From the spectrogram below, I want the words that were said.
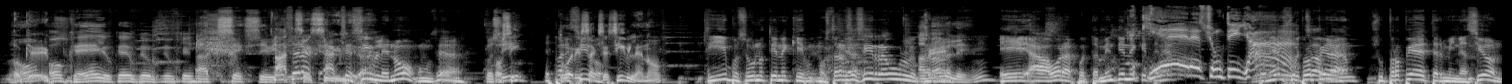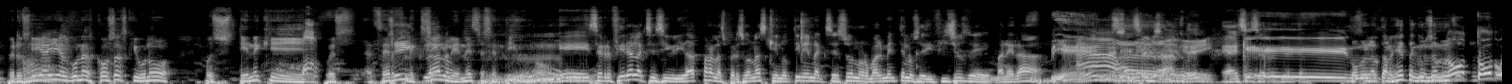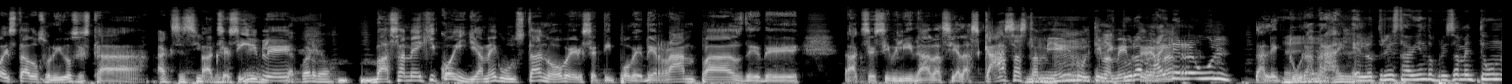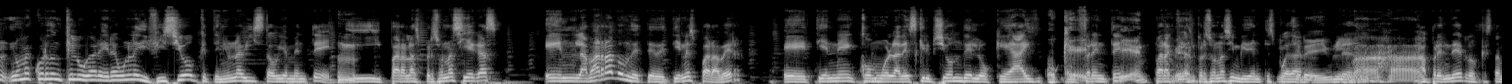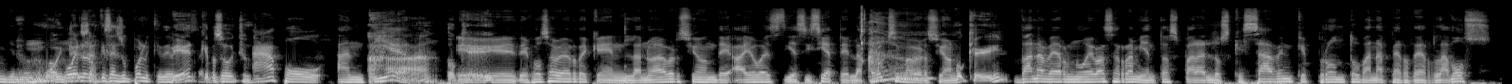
Ok. Ok, ok, ok, ok, ok. Ser accesibilidad. accesible, ¿no? Como sea. Pues ¿O sí. sí? es Tú eres accesible, ¿no? Sí, pues uno tiene que mostrarse así, Raúl. Amable, ¿eh? Eh, ahora, pues también tiene que tener, ¿Quieres un tener su, propia, su propia determinación, pero sí hay algunas cosas que uno pues tiene que pues ser Sí, flexible claro. en ese sentido, ¿no? Eh, se refiere a la accesibilidad para las personas que no tienen acceso normalmente a los edificios de manera. Bien, Ah, sí, ok, interesante. ok. A eso Que, se refiere. Como la tarjeta que usamos No nosotros. Todo Estados Unidos está Accesible. accesible. Sí, de acuerdo. Vas a México y ya me gusta, ¿no? Ver ese tipo de, de rampas, de, de accesibilidad hacia las casas también, últimamente. Lectura ¿verdad? braille, Raúl. La lectura Eh, braille. El otro día estaba viendo precisamente un, no me acuerdo en qué lugar, era un edificio que tenía una vista, obviamente, Mm. y para las personas ciegas, en la barra donde te detienes para ver, eh, tiene como la descripción de lo que hay enfrente bien, para que bien. las personas invidentes puedan Increíble. eh, aprender lo que están viendo. Muy O bueno, lo que se supone que debe Bien, estar ¿qué pasó, Chun? Apple antier Ajá, eh, dejó saber de que en la nueva versión de iOS 17, la próxima Ah, versión, van a haber nuevas herramientas para los que saben que pronto van a perder la voz.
